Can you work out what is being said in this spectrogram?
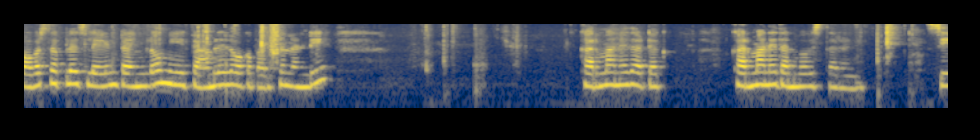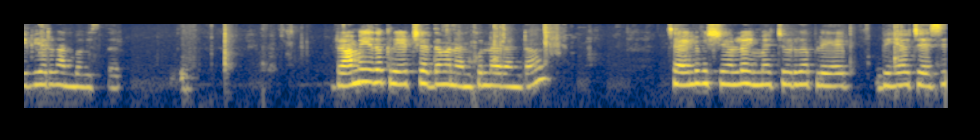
పవర్ సప్లైస్ లేని టైంలో మీ ఫ్యామిలీలో ఒక పర్సన్ అండి. కర్మ అనేది అటాక్ కర్మ అనేది అనుభవిస్తారండి. సివియర్గా అనుభవిస్తారు. డ్రామా ఏదో క్రియేట్ చేద్దామని అనుకున్నారంట. చైల్డ్ విషయంలో ఇమ్మెచ్యూర్డ్గా ప్లే బిహేవ్ చేసి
